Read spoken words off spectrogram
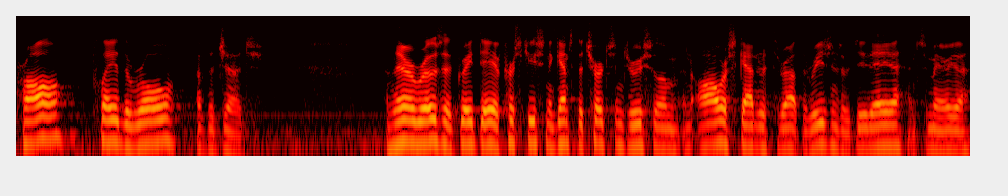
Paul played the role of the judge. And there arose a great day of persecution against the church in Jerusalem, and all were scattered throughout the regions of Judea and Samaria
